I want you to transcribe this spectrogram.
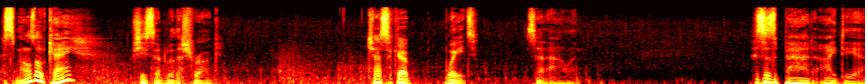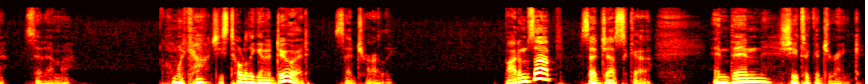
It smells okay, she said with a shrug. Jessica, wait, said Alan. This is a bad idea, said Emma. Oh my god, she's totally going to do it, said Charlie. Bottoms up, said Jessica, and then she took a drink.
